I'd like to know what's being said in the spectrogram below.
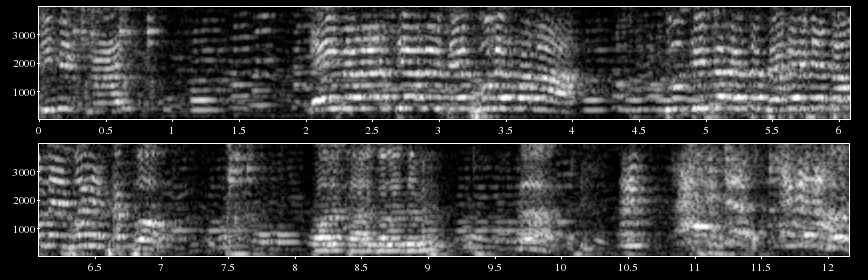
বিবেক নাই। এই বেড়ার দিয়ে সে ফুলের মালা। দুদিন বেড়ে তো ডাউনে ভরে থাকো। তাহলে কার গলে দেবে। এই, এই যে, এই যে রাহুল,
